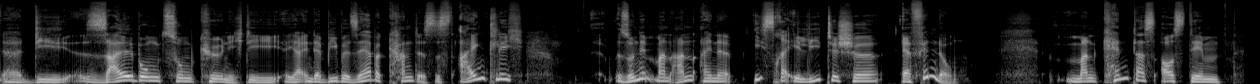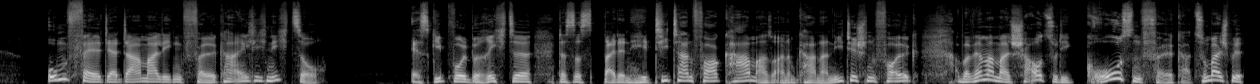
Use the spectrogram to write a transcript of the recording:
äh, die Salbung zum König, die ja in der Bibel sehr bekannt ist, ist eigentlich, so nimmt man an, eine israelitische Erfindung. Man kennt das aus dem Umfeld der damaligen Völker eigentlich nicht so. Es gibt wohl Berichte, dass es bei den Hethitern vorkam, also einem kananitischen Volk. Aber wenn man mal schaut, so die großen Völker, zum Beispiel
